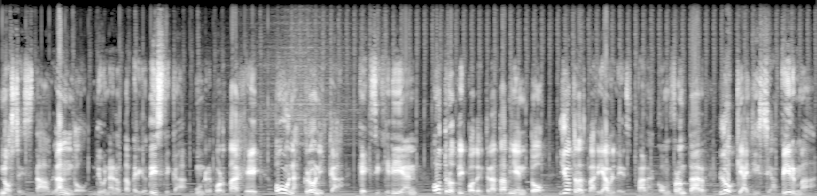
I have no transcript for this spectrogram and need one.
No se está hablando de una nota periodística, un reportaje o una crónica que exigirían otro tipo de tratamiento y otras variables para confrontar lo que allí se afirma,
